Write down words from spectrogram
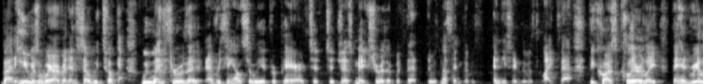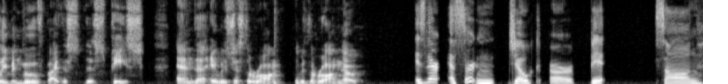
but he was aware of it, and so we took we went through the everything else that we had prepared to to just make sure that with that there was nothing that was anything that was like that because clearly they had really been moved by this this piece, and uh, it was just the wrong It was the wrong note. Is there a certain joke or bit song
